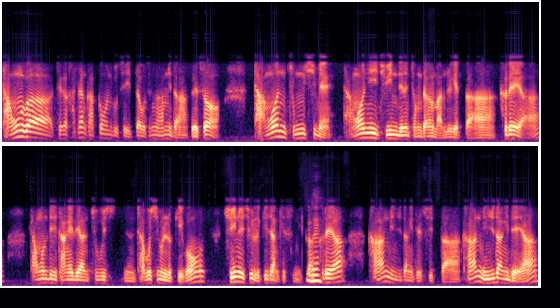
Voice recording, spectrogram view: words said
당원과 제가 가장 가까운 곳에 있다고 생각합니다. 그래서 당원 중심의 당원이 주인 되는 정당을 만들겠다. 그래야 당원들이 당에 대한 주부, 자부심을 느끼고 주인의식을 느끼지 않겠습니까? 네. 그래야 강한 민주당이 될 수 있다. 강한 민주당이 돼야 어,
